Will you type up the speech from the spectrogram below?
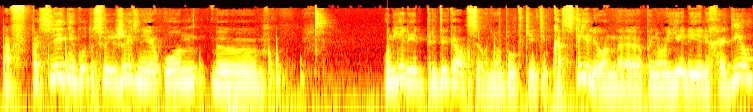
А в последние годы своей жизни он, э, он еле-еле передвигался, у него были такие эти костыли, он э, по нему еле-еле ходил,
